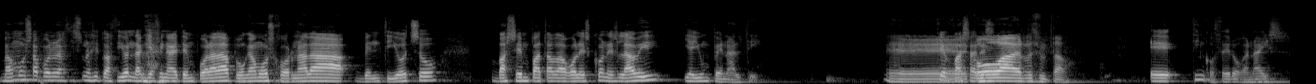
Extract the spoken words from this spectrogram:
Vamos a poner una situación de aquí a final de temporada. Pongamos jornada 28, vas empatado a goles con Slavi y hay un penalti. Eh, ¿Qué pasa ¿Cómo va el resultado? Eh, 5-0 ganáis.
